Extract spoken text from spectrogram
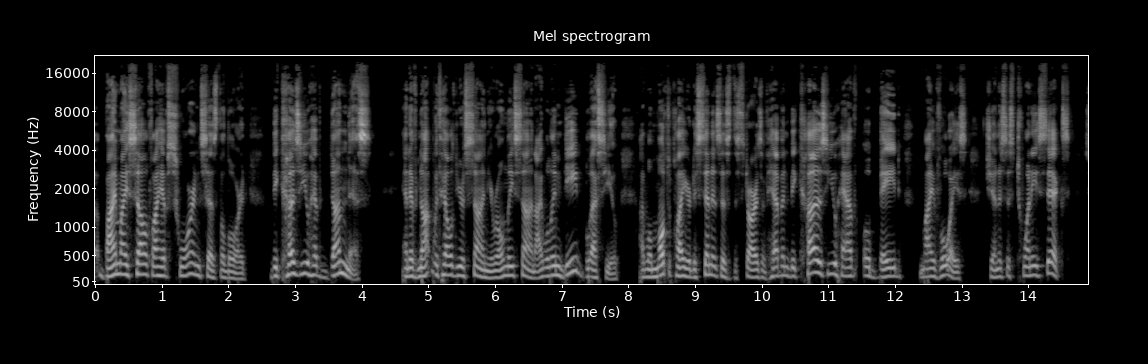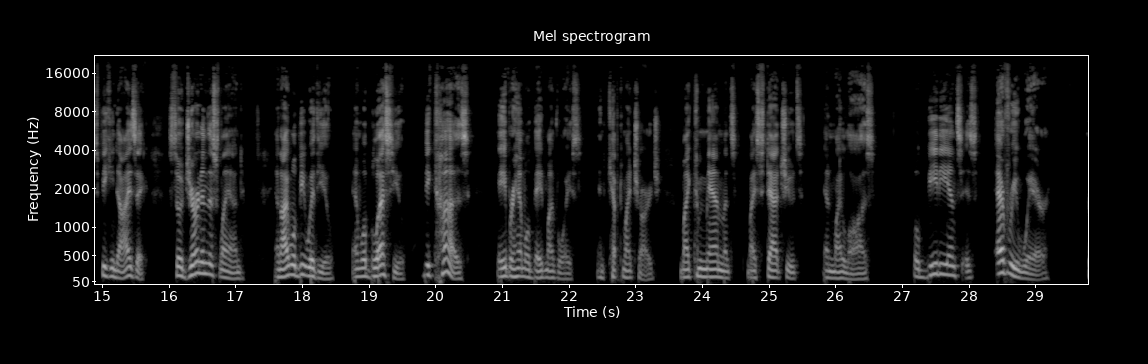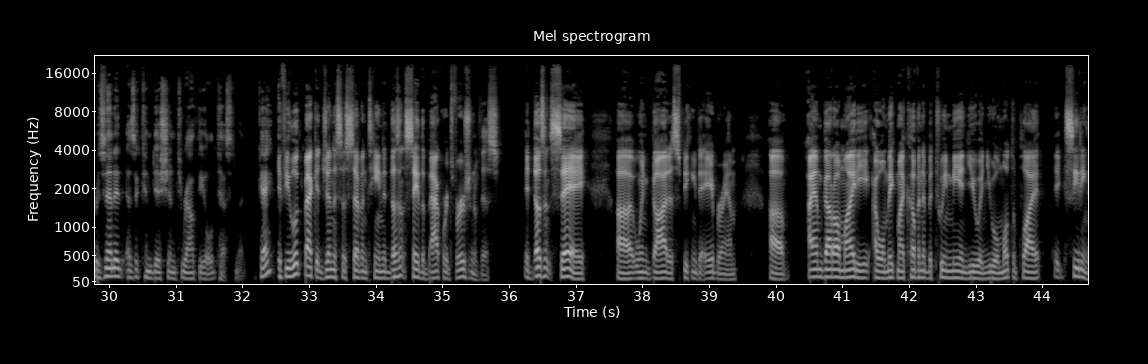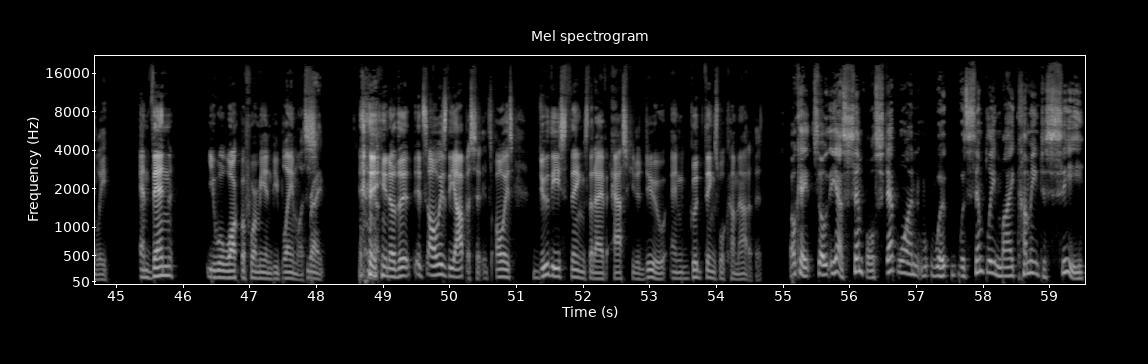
by myself I have sworn, says the Lord, because you have done this and have not withheld your son, your only son, I will indeed bless you. I will multiply your descendants as the stars of heaven because you have obeyed my voice. Genesis 26, speaking to Isaac. Sojourn in this land, and I will be with you and will bless you because Abraham obeyed my voice and kept my charge, my commandments, my statutes, and my laws. Obedience is everywhere presented as a condition throughout the Old Testament. Okay? If you look back at Genesis 17, it doesn't say the backwards version of this. It doesn't say uh, when God is speaking to Abraham, uh, I am God Almighty. I will make my covenant between me and you, and you will multiply exceedingly. And then you will walk before me and be blameless. Right. Yeah. you know, the, it's always the opposite. It's always do these things that I have asked you to do, and good things will come out of it. Okay, so yeah, simple. Step one w- was simply my coming to see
